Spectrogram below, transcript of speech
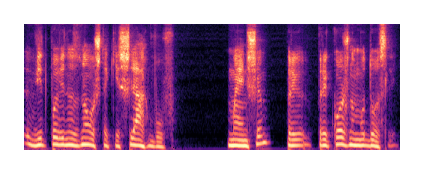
відповідно, знову ж таки, шлях був меншим при, при кожному досліді.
